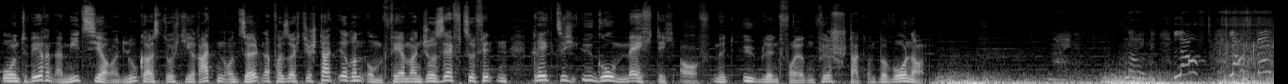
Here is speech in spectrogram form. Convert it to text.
Und während Amicia und Lukas durch die Ratten- und Söldnerverseuchte Stadt irren, um Fährmann Joseph zu finden, regt sich Hugo mächtig auf, mit üblen Folgen für Stadt und Bewohner. Nein, nein, lauft, lauft weg!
